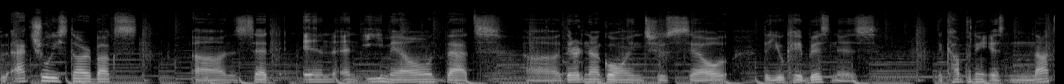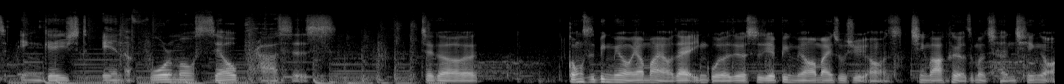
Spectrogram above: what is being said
But actually, Starbucks, uh, said in an email that. Uh, they're not going to sell the UK business. The company is not engaged in a formal sale process. 这个公司并没有要卖哦，在英国的这个世界并没有要卖出去哦。星巴克有这么澄清哦。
